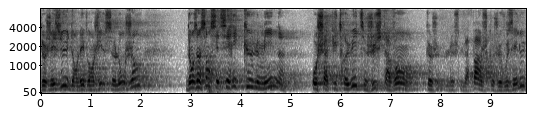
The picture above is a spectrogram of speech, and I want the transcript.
de Jésus dans l'Évangile selon Jean, dans un sens, cette série culmine au chapitre 8, juste avant que la page que je vous ai lue,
